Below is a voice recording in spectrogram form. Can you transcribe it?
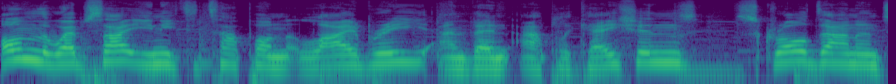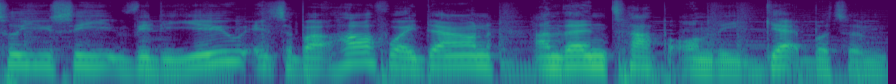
On the website, you need to tap on Library and then Applications, scroll down until you see Video, it's about halfway down, and then tap on the Get button.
